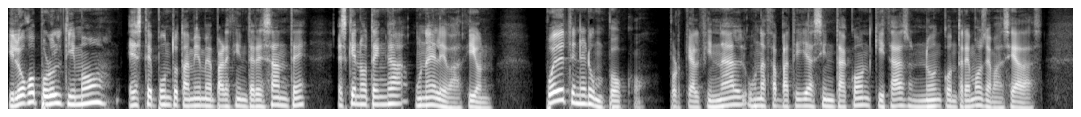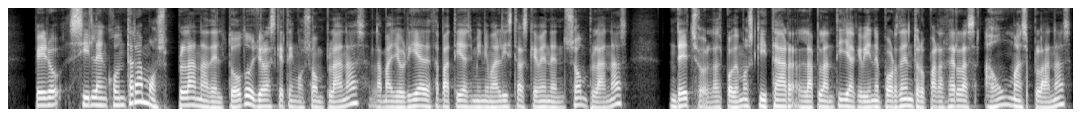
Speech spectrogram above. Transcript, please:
Y luego, por último, este punto también me parece interesante, es que no tenga una elevación. Puede tener un poco, porque al final una zapatilla sin tacón quizás no encontremos demasiadas. Pero si la encontramos plana del todo, yo las que tengo son planas, la mayoría de zapatillas minimalistas que venden son planas, de hecho las podemos quitar la plantilla que viene por dentro para hacerlas aún más planas,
